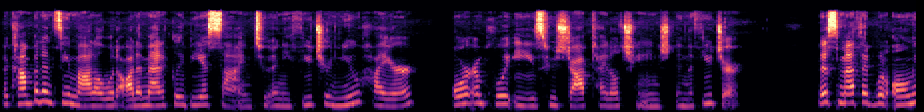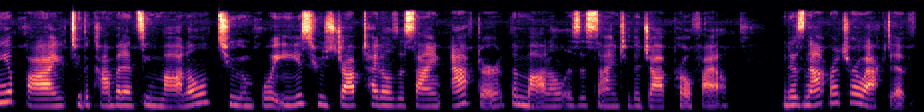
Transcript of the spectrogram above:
the competency model would automatically be assigned to any future new hire or employees whose job title changed in the future. This method would only apply to the competency model to employees whose job title is assigned after the model is assigned to the job profile. It is not retroactive.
